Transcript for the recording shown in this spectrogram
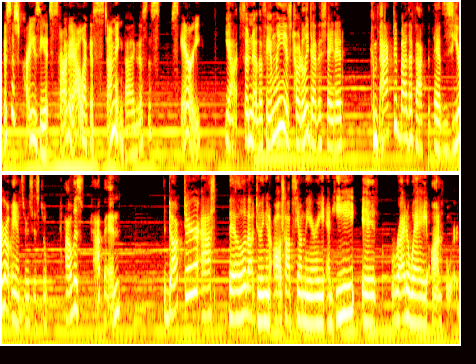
this is crazy. It started out like a stomach bug. This is scary. Yeah, so no, the family is totally devastated, compacted by the fact that they have zero answers as to how this happened. The doctor asked Bill about doing an autopsy on Mary, and he is right away on board.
